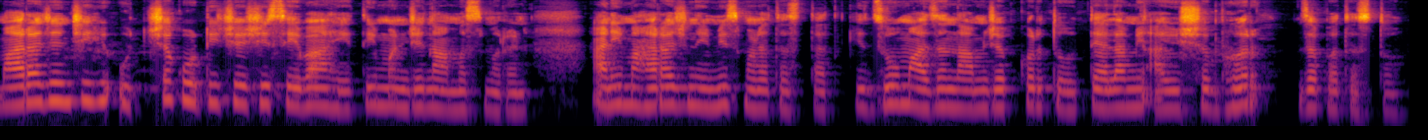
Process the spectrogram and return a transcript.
महाराजांची ही उच्च कोटीची अशी सेवा आहे ती म्हणजे नामस्मरण. आणि महाराज नेहमीच म्हणत असतात की जो माझं नाम जप करतो त्याला मी आयुष्यभर जपत असतो.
